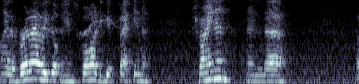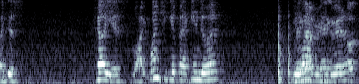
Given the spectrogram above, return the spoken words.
mate of Bretto. He got me inspired to get back into training and uh, I just tell you, it's like once you get back into it, you Hang won't on, hang- regret it. I'll,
